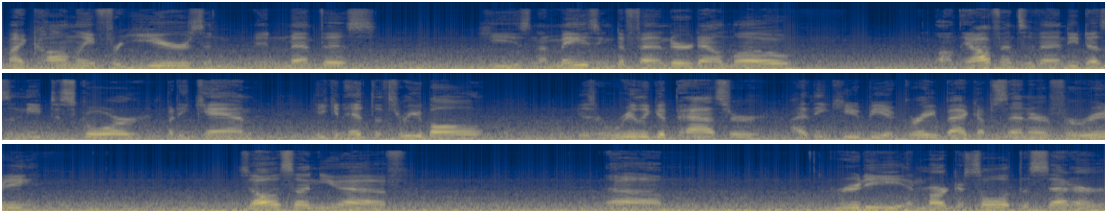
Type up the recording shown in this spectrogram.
Mike Conley for years in, in Memphis. He's an amazing defender down low on the offensive end, he doesn't need to score, but he can. He can hit the three ball. He's a really good passer. I think he'd be a great backup center for Rudy. So all of a sudden you have um, Rudy and Marc Gasol at the center,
